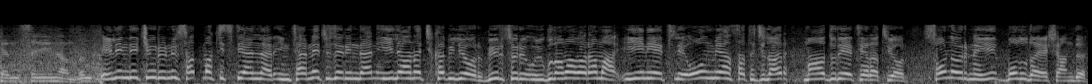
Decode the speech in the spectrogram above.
Kendisine inandım. Elindeki ürünü satmak isteyenler internet üzerinden ilana çıkabiliyor. Bir sürü uygulama var ama iyi niyetli olmayan satıcılar mağduriyet yaratıyor. Son örneği Bolu'da yaşandı.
